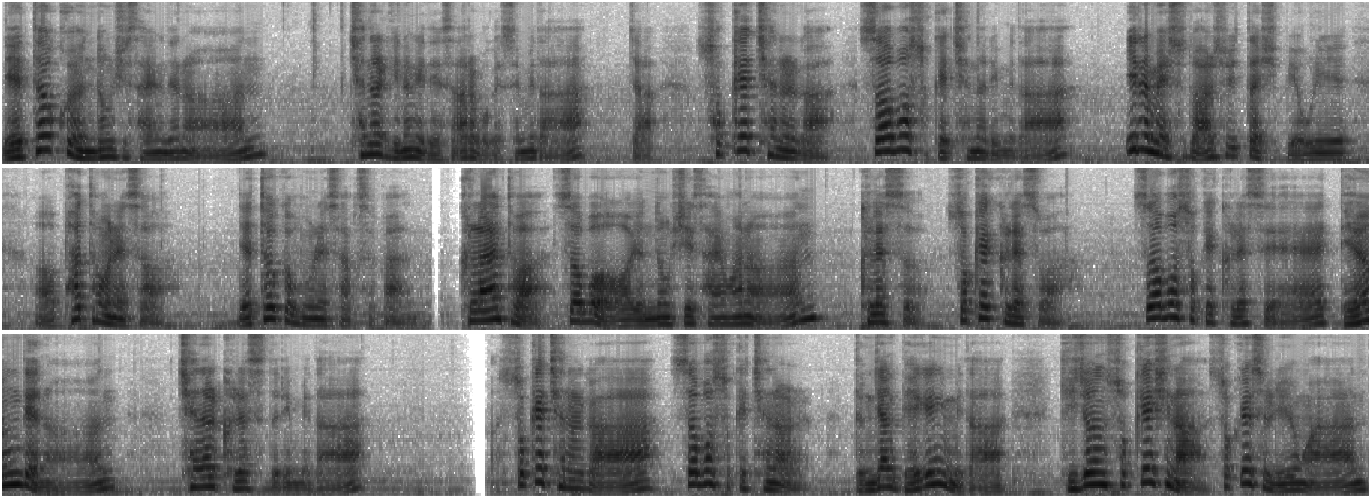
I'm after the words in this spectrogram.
네트워크 연동 시 사용되는 채널 기능에 대해서 알아보겠습니다. 자, 소켓 채널과 서버 소켓 채널입니다. 이름에서도 알 수 있다시피 우리 어, 파트원에서 네트워크 부분에서 학습한 클라이언트와 서버 연동 시 사용하는 클래스, 소켓 클래스와 서버 소켓 클래스에 대응되는 채널 클래스들입니다. 소켓 채널과 서버 소켓 채널 등장 배경입니다. 기존 소켓이나 소켓을 이용한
